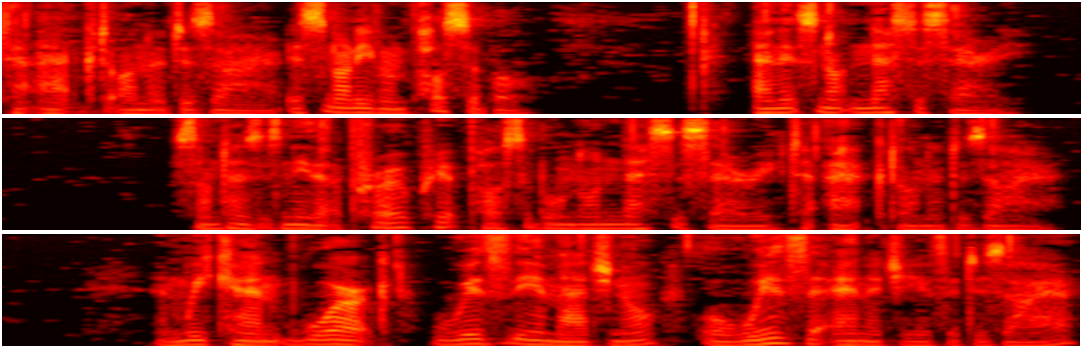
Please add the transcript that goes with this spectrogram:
to act on a desire. It's not even possible and it's not necessary. Sometimes it's neither appropriate, possible, nor necessary to act on a desire. And we can work with the imaginal or with the energy of the desire.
